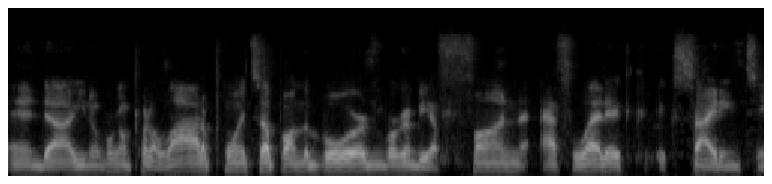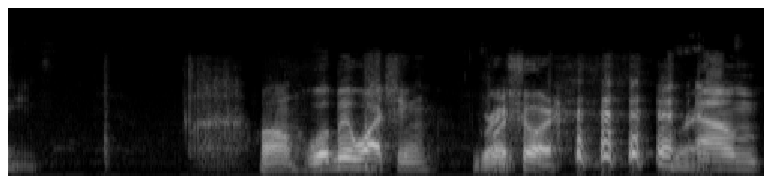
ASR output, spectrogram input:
And, uh, you know, we're going to put a lot of points up on the board and we're going to be a fun, athletic, exciting team. Well, we'll be watching Great. for sure. um,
